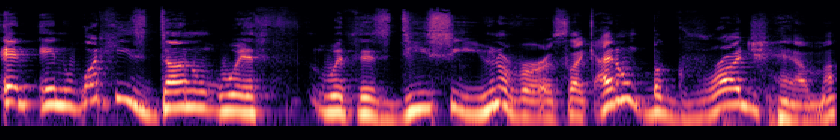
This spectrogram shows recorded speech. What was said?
and in what he's done with with this DC universe, like I don't begrudge him.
